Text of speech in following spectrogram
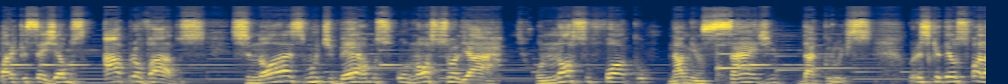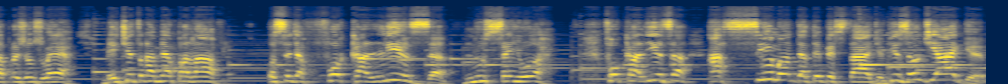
para que sejamos aprovados se nós mantivermos o nosso olhar o nosso foco na mensagem da cruz. Por isso que Deus fala para Josué: medita na minha palavra, ou seja, focaliza no Senhor, focaliza acima da tempestade, visão de águia.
